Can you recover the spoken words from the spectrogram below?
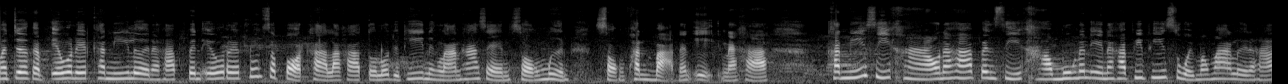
มาเจอกับเอเวอเรสต์คันนี้เลยนะคะ เป็นเอเวอเรสต์รุ่นสปอร์ตค่ะ ราคาตัวรถอยู่ที่ 1 5 2 2 0 0 0 บาทนั่นเองนะคะ คันนี้สีขาวนะคะ เป็นสีขาวมุกนั่นเองนะคะ พี่ๆสวยมากๆเลยนะคะ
